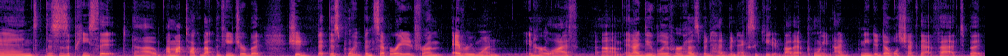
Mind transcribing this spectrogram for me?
And this is a piece that uh, I might talk about in the future, but she'd at this point been separated from everyone in her life um, and I do believe her husband had been executed by that point. I need to double check that fact, but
